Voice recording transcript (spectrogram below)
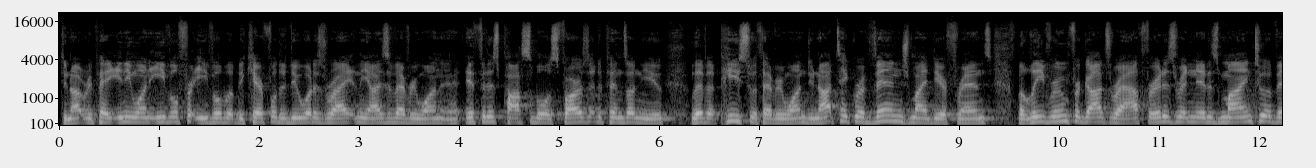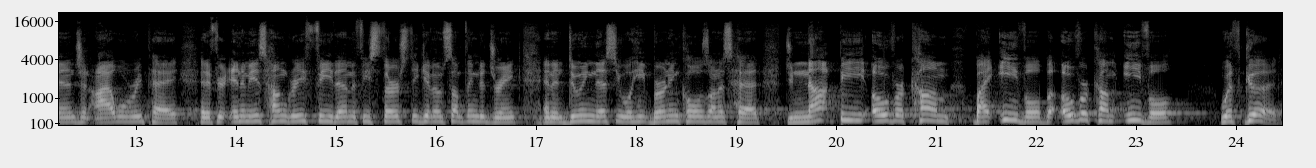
Do not repay anyone evil for evil, but be careful to do what is right in the eyes of everyone. And if it is possible, as far as it depends on you, live at peace with everyone. Do not take revenge, my dear friends, but leave room for God's wrath. For it is written, It is mine to avenge, and I will repay. And if your enemy is hungry, feed him. If he's thirsty, give him something to drink. And in doing this, you will heap burning coals on his head. Do not be overcome by evil, but overcome evil with good.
